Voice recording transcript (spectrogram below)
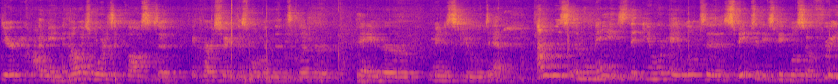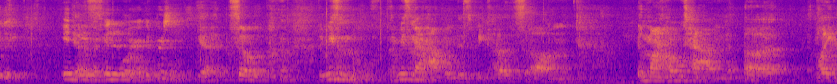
you're, I mean, how much more does it cost to incarcerate this woman than to let her pay her minuscule debt? I was amazed that you were able to speak to these people so freely in, Yes. in an American prison. Yeah, so the reason, the reason that happened is because um, in my hometown, uh, like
